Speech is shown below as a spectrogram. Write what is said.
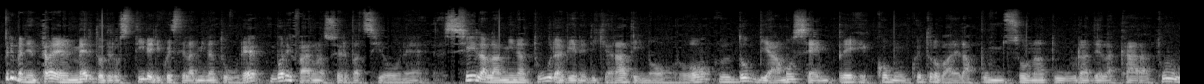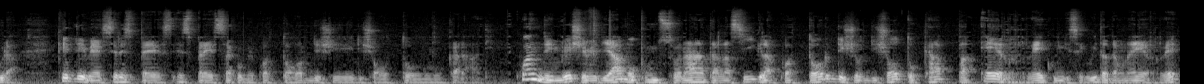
Prima di entrare nel merito dello stile di queste laminature, vorrei fare un'osservazione. Se la laminatura viene dichiarata in oro, dobbiamo sempre e comunque trovare la punzonatura della caratura, che deve essere espressa come 14-18 carati. Quando invece vediamo punzonata la sigla 14 o 18 KR, quindi seguita da una R,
